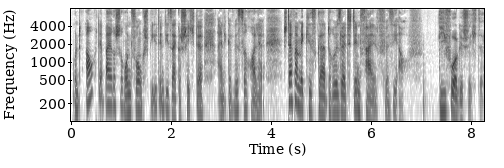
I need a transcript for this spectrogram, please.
Und auch der Bayerische Rundfunk spielt in dieser Geschichte eine gewisse Rolle. Stefan Mikiska dröselt den Fall für Sie auf. Die Vorgeschichte.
